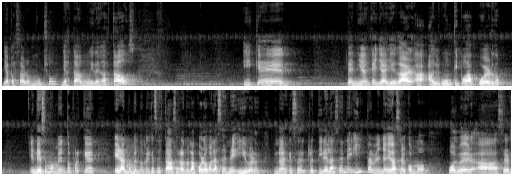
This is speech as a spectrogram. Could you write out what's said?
ya pasaron mucho, ya estaban muy desgastados y que tenían que ya llegar a algún tipo de acuerdo en ese momento porque era el momento en el que se estaba cerrando el acuerdo con la CNI, ¿verdad? Una vez que se retire la CNI, también ya iba a ser como volver a hacer,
